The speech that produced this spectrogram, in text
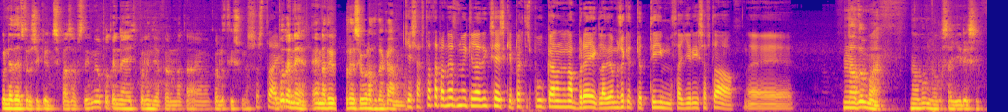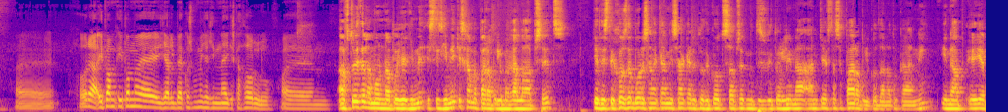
Που είναι δεύτερο εκεί τη φάση αυτή τη στιγμή. Οπότε ναι, έχει πολύ ενδιαφέρον να τα ακολουθήσουμε. Σωστά. Οπότε ναι, ένα-δύο επεισόδια σίγουρα θα τα κάνουμε. Και σε αυτά θα επανέλθουμε και δηλαδή, ξέρεις, και παίχτες που κάνανε ένα break, δηλαδή νομίζω και, και ο team θα γυρίσει αυτά. Ε, Να δούμε. Να δούμε πώς θα γυρίσει. ε, ωραία, είπαμε, είπαμε για Ολυμπιακούς, είπαμε για γυναίκες καθόλου. Ε, Αυτό ήθελα μόνο να πω. Για γυναί... Στις γυναίκες είχαμε πάρα πολύ μεγάλα upsets. Και δυστυχώς δεν μπόρεσε να κάνει η Σάκαρη το δικό της upset με τη Σβιτολίνα, αν και έφτασε πάρα πολύ κοντά να το κάνει. Είναι, ε,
